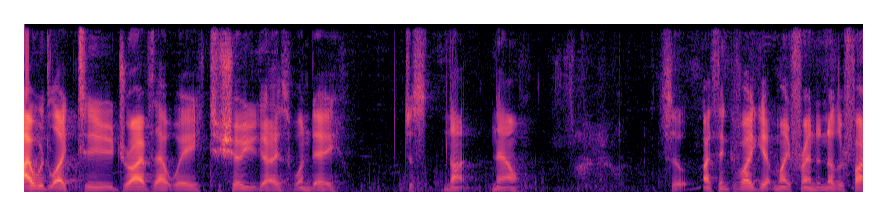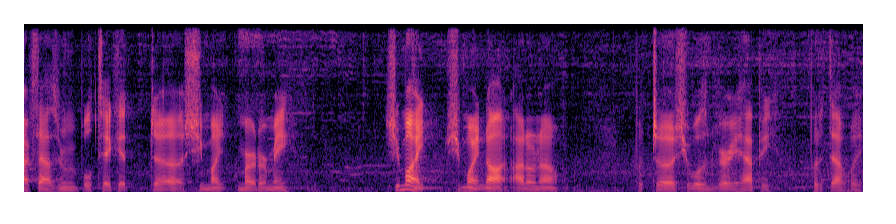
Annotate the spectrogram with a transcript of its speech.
I would like to drive that way to show you guys one day, just not now. So I think if I get my friend another 5,000 ruble ticket, uh, she might murder me. She might. She might not. I don't know. But uh, she wasn't very happy. Put it that way.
